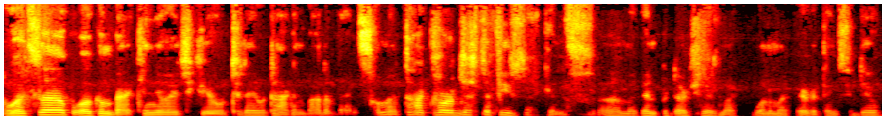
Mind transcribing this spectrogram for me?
What's up? Welcome back, Kenyo HQ. Today we're talking about events. I'm going to talk for just a few seconds. Um, event production is my one of my favorite things to do.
